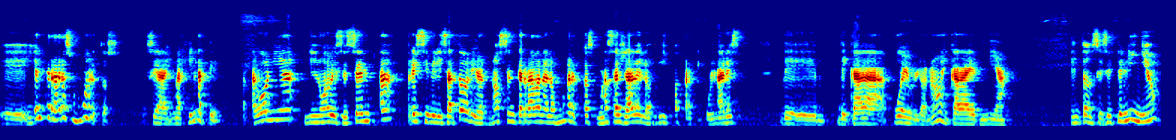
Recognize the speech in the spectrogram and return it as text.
y a enterrar a sus muertos. O sea, imagínate, Patagonia, 1960, precivilizatorios, no se enterraban a los muertos más allá de los ritos particulares de, cada pueblo ¿no? y cada etnia. Entonces, este niño,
